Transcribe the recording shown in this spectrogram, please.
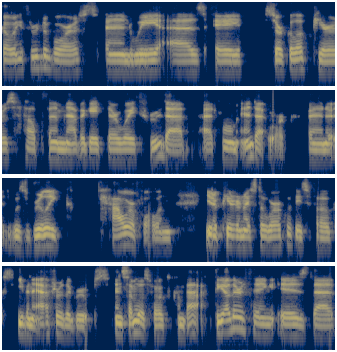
going through divorce, and we as a circle of peers help them navigate their way through that at home and at work. And it was really powerful. And you know, Peter and I still work with these folks even after the groups, and some of those folks come back. The other thing is that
